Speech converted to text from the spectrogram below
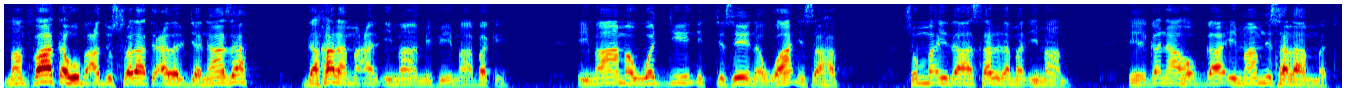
من فاته بعد الصلاة على الجنازة دخل مع الإمام فيما بقي. إمام وجين اتسين وان إسهف ثم إذا سلم الإمام إيقنا هقا إمام سلامت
